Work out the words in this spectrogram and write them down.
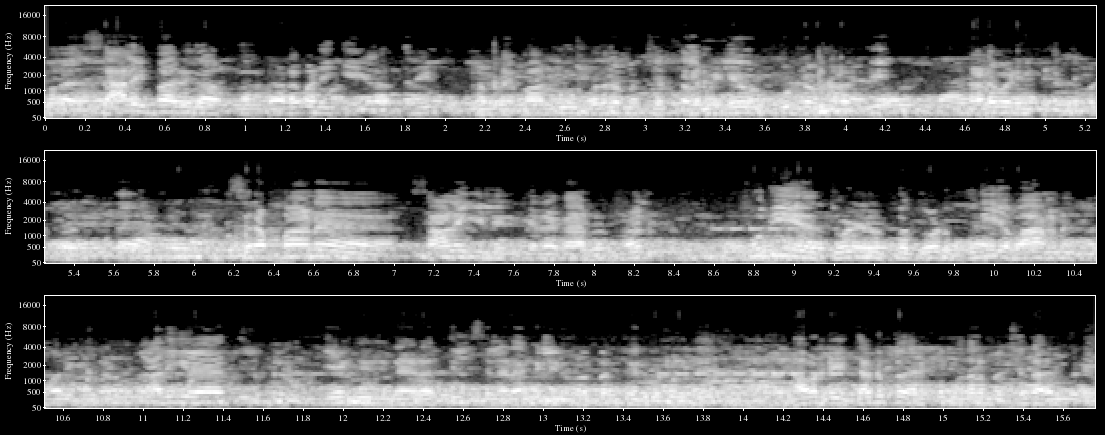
சு- சாலை பாதுகாப்பு நடவடிக்கைகள் அத்தனையும் நம்முடைய மாண்பு முதலமைச்சர் தலைமையிலே ஒரு கூட்டம் நடத்தி நடவடிக்கை எடுக்கப்பட்டு வருகிறது சிறப்பான சாலைகள் இருக்கிற காரணத்தால் புதிய தொழில்நுட்பத்தோடு புதிய வாகனங்கள் வருகின்றன. அதிக வேகத்தில் இயங்குகின்ற இடத்தில் சில இடங்களில் விபத்து ஏற்படுகிறது அவற்றை தடுப்பதற்கு முதலமைச்சர் அறிவுரை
